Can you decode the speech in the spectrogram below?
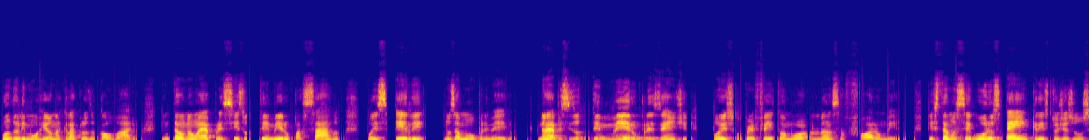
quando ele morreu naquela cruz do Calvário. Então não é preciso temer o passado, pois ele nos amou primeiro. Não é preciso temer o presente, pois o perfeito amor lança fora o medo. Estamos seguros em Cristo Jesus.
